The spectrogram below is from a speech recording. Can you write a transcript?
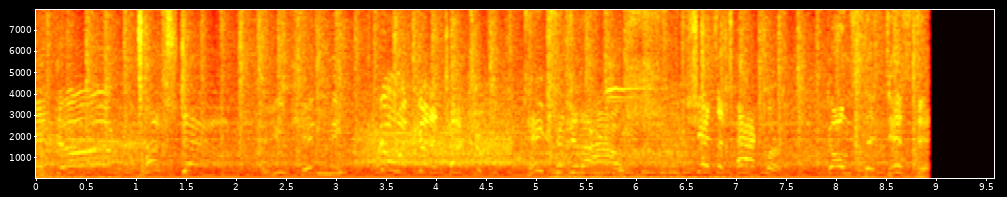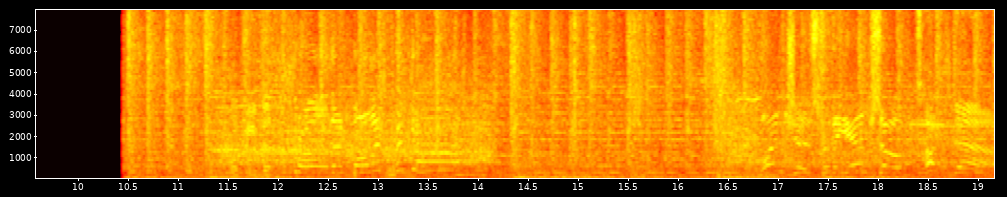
end. Touchdown! Are you kidding me? No one's going to touch him. Takes to the house. Sheds a tackler. Goes the distance. Looking to throw. That ball is picked off. Lunges for the end zone. Touchdown.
